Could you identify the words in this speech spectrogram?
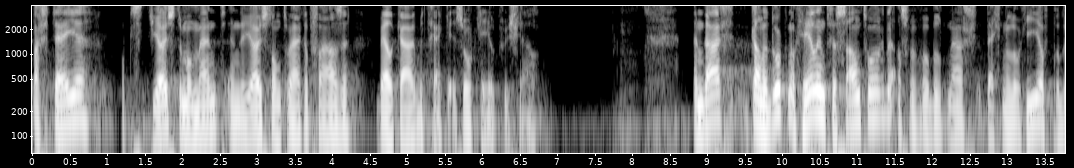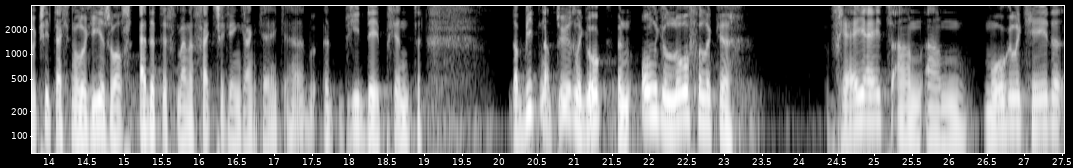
partijen op het juiste moment in de juiste ontwerpfase bij elkaar betrekken is ook heel cruciaal. En daar kan het ook nog heel interessant worden als we bijvoorbeeld naar technologieën of productietechnologieën zoals additive manufacturing gaan kijken, het 3D-printen. Dat biedt natuurlijk ook een ongelofelijke vrijheid aan, aan mogelijkheden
